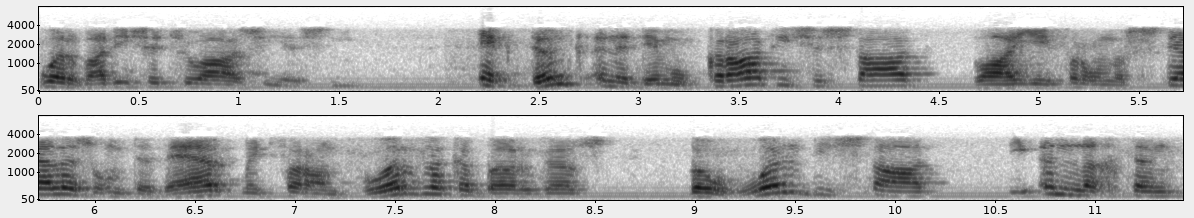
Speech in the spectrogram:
oor wat die situasie is nie. Ek dink in 'n demokratiese staat waar jy veronderstel is om te werk met verantwoordelike burgers, behoort die staat die inligting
